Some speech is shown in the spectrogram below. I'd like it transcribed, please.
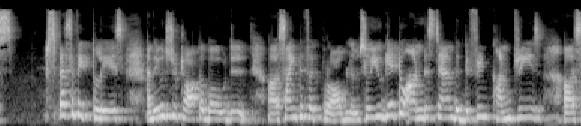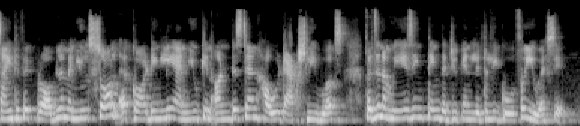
specific place and they used to talk about the uh, scientific problem so you get to understand the different countries uh, scientific problem and you solve accordingly and you can understand how it actually works. That's an amazing thing that you can literally go for usa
